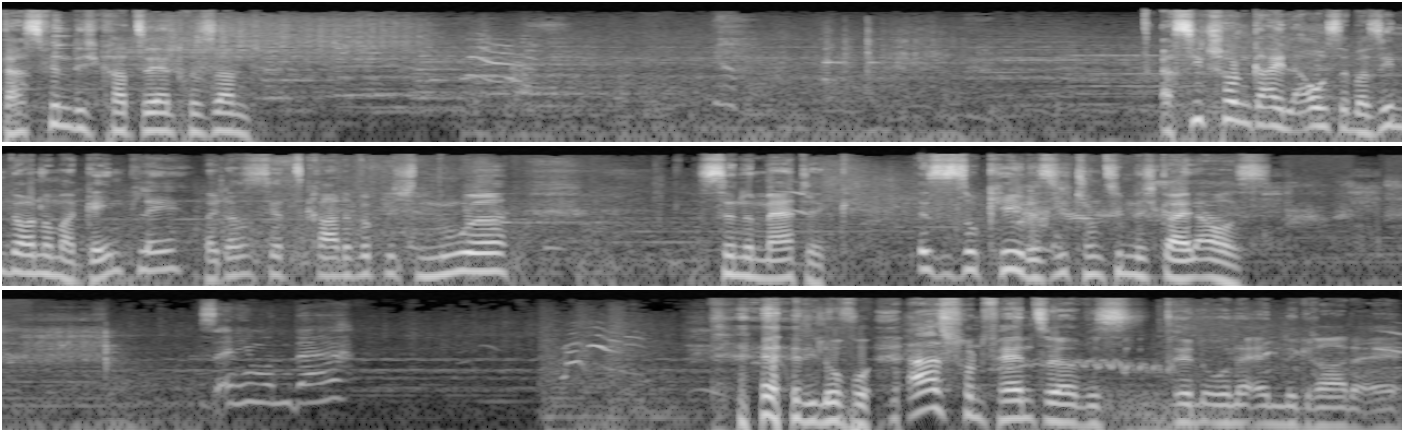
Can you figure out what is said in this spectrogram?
Das finde ich gerade sehr interessant. Es sieht schon geil aus, aber sehen wir auch nochmal Gameplay? Weil das ist jetzt gerade wirklich nur Cinematic. Es ist okay, das sieht schon ziemlich geil aus. Die Lofo. Ah, ist schon Fanservice drin ohne Ende gerade, ey.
